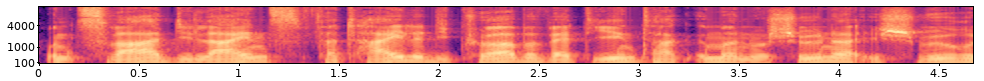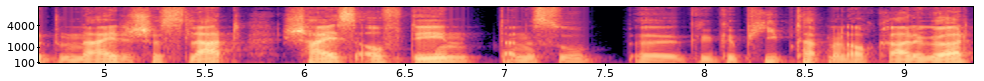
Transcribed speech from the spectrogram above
Und zwar die Lines, verteile die Körbe, werd jeden Tag immer nur schöner, ich schwöre, du neidische Slut, scheiß auf den, dann ist so äh, gepiept, hat man auch gerade gehört,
